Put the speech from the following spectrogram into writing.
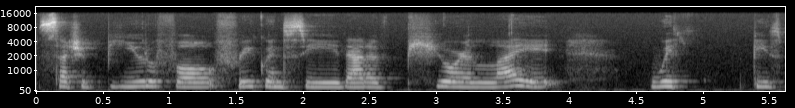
such a beautiful frequency, that of pure light, with these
